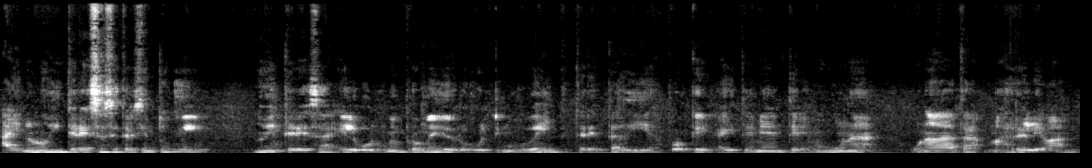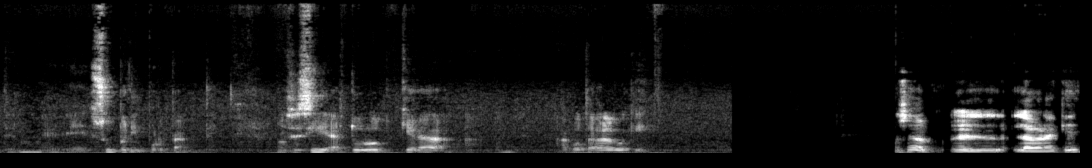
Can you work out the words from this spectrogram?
ahí no nos interesa ese 300.000, nos interesa el volumen promedio de los últimos 20, 30 días, porque ahí también tenemos una, una data más relevante, es súper importante. No sé si Arturo quiera acotar algo aquí. O sea, la verdad que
